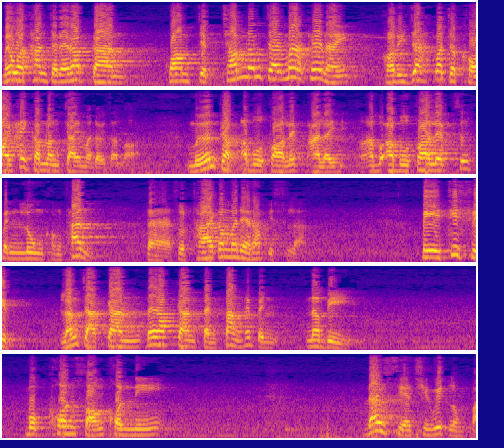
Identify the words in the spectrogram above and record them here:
ไม่ว่าท่านจะได้รับการ ความเจ็บช้ำน้ำใจมากแค่ไหนคอริจาก็จะคอยให้กำลังใจมาโดยตลอด เหมือนกับอบูตอเลบอะไรอบูอบูตอเลบซึ่งเป็นลุงของท่าน แต่สุดท้ายก็ไม่ได้รับอิสลาม ปีที่สิบหลังจากการได้รับการแต่งตั้งให้เป็นนบี บุคคลสองคนนี้ ได้เสียชีวิตลงไป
